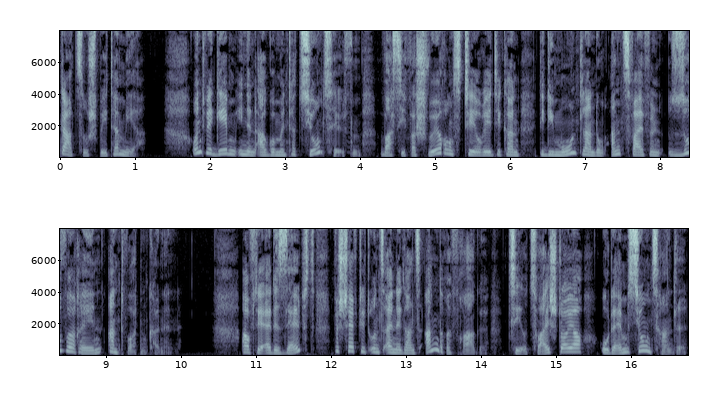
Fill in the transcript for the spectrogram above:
Dazu später mehr. Und wir geben Ihnen Argumentationshilfen, was Sie Verschwörungstheoretikern, die die Mondlandung anzweifeln, souverän antworten können. Auf der Erde selbst beschäftigt uns eine ganz andere Frage CO2-Steuer oder Emissionshandel.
